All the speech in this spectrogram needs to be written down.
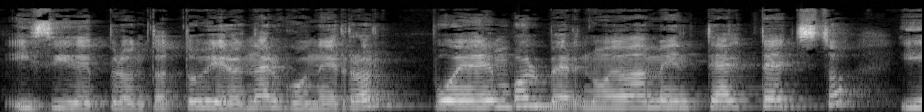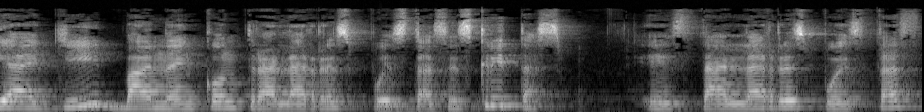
y si de pronto tuvieron algún error, pueden volver nuevamente al texto y allí van a encontrar las respuestas escritas. Están las respuestas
